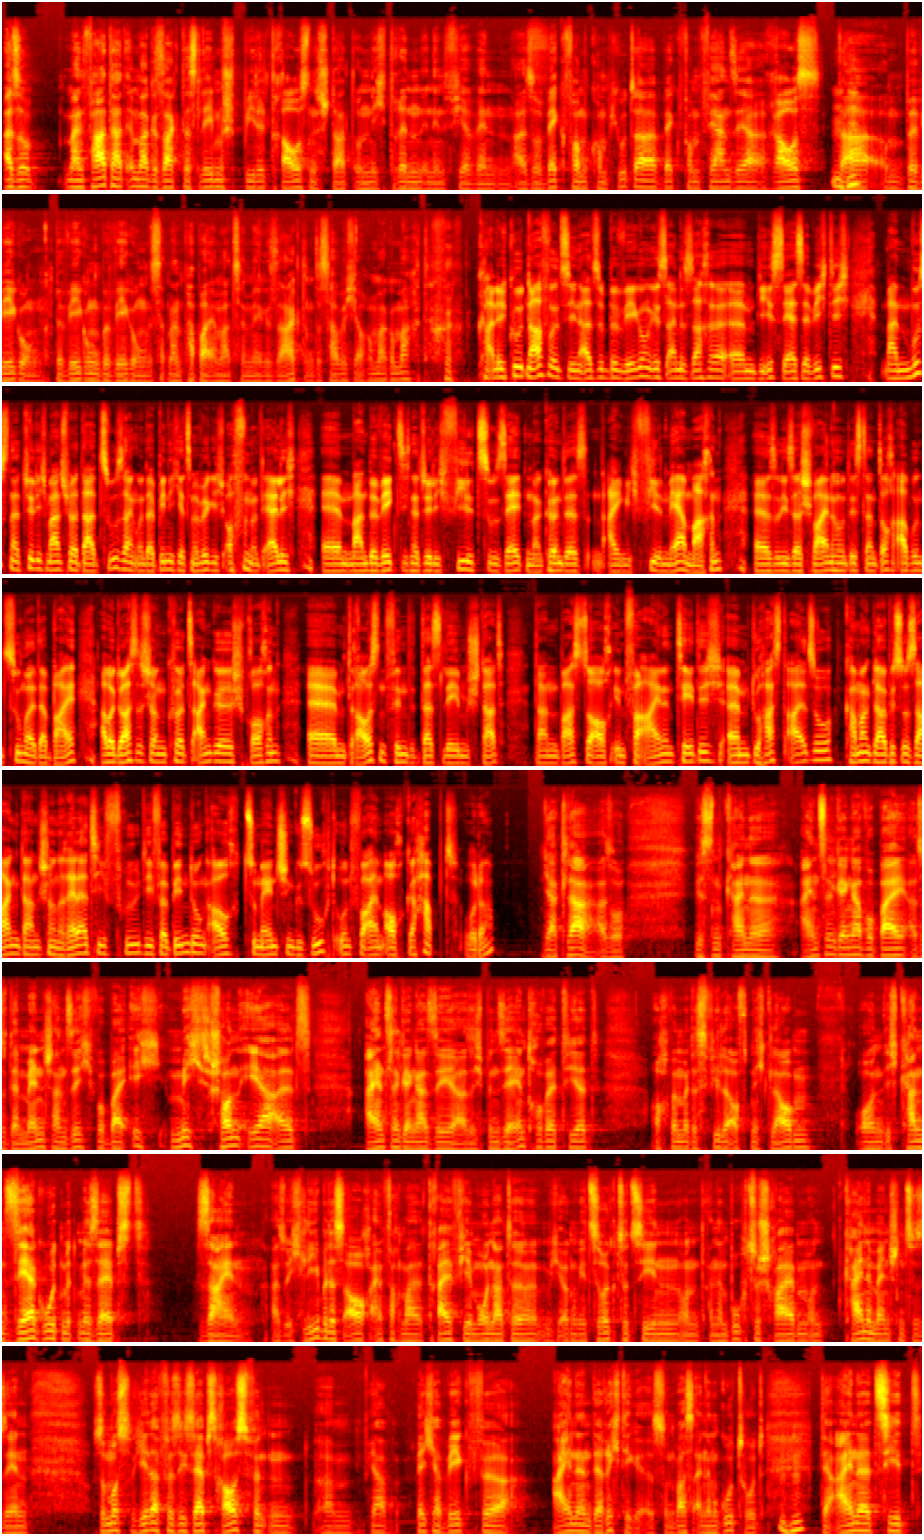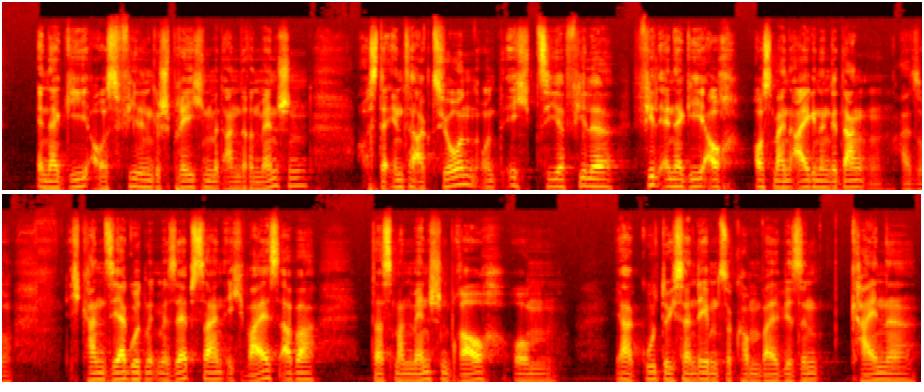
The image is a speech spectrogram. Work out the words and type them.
Also mein Vater hat immer gesagt, das Leben spielt draußen statt und nicht drinnen in den vier Wänden. Also weg vom Computer, weg vom Fernseher, raus, mhm. da um Bewegung, Bewegung, Bewegung. Das hat mein Papa immer zu mir gesagt und das habe ich auch immer gemacht. Kann ich gut nachvollziehen. Also Bewegung ist eine Sache, ähm, die ist sehr, sehr wichtig. Man muss natürlich manchmal dazu sagen, und da bin ich jetzt mal wirklich offen und ehrlich, äh, man bewegt sich natürlich viel zu selten. Man könnte es eigentlich viel mehr machen. Also dieser Schweinehund ist dann doch ab und zu mal dabei. Aber du hast es schon kurz angesprochen, ähm, draußen findet das Leben statt. Dann warst du auch in Vereinen tätig. Ähm, du hast also, kann man glaube ich so sagen, dann schon relativ früh die Verbindung auch zu Menschen gesucht und vor allem auch gehabt, oder? Ja klar, also wir sind keine Einzelgänger, wobei, also der Mensch an sich, wobei ich mich schon eher als Einzelgänger sehe. Also ich bin sehr introvertiert, auch wenn mir das viele oft nicht glauben. Und ich kann sehr gut mit mir selbst sein. Also ich liebe das auch, einfach mal drei, vier Monate mich irgendwie zurückzuziehen und an einem Buch zu schreiben und keine Menschen zu sehen. So muss jeder für sich selbst rausfinden, ähm, ja, welcher Weg für einen der richtige ist und was einem gut tut. Mhm. Der eine zieht Energie aus vielen Gesprächen mit anderen Menschen, aus der Interaktion und ich ziehe viele, viel Energie auch aus meinen eigenen Gedanken. Also ich kann sehr gut mit mir selbst sein, ich weiß aber, dass man Menschen braucht, um ja, gut durch sein Leben zu kommen, weil wir sind keine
